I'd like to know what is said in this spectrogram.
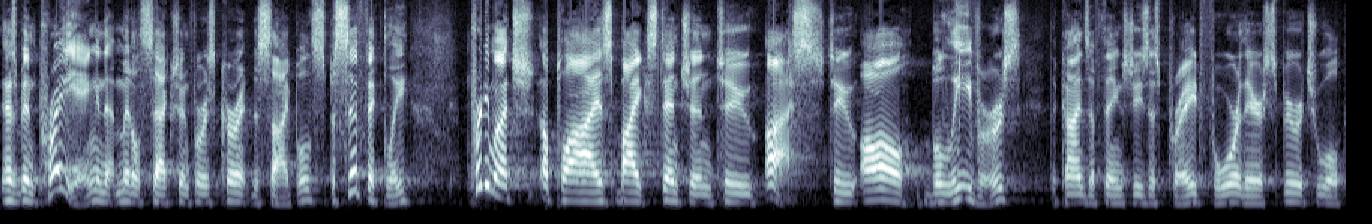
has been praying in that middle section for his current disciples, specifically, pretty much applies by extension to us, to all believers the kinds of things Jesus prayed for their spiritual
